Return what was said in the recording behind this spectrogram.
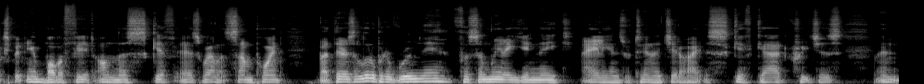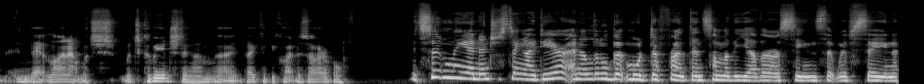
Expecting a Boba Fett on this skiff as well at some point. But there's a little bit of room there for some really unique aliens, Return of the Jedi, skiff guard creatures in, in that lineup, which which could be interesting. Um, they, they could be quite desirable. It's certainly an interesting idea and a little bit more different than some of the other scenes that we've seen.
